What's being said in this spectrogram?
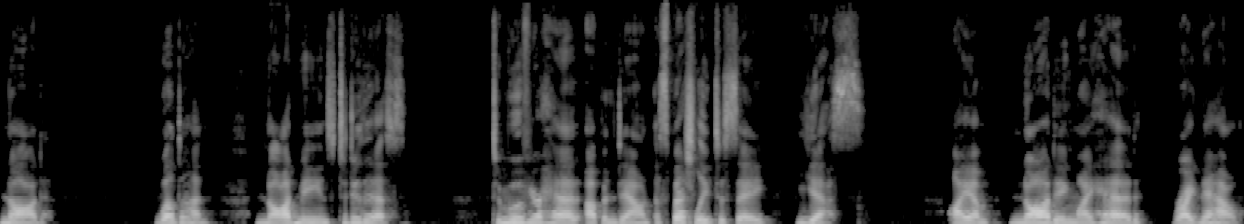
nod. Well done. Nod means to do this, to move your head up and down, especially to say yes. I am nodding my head right now.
